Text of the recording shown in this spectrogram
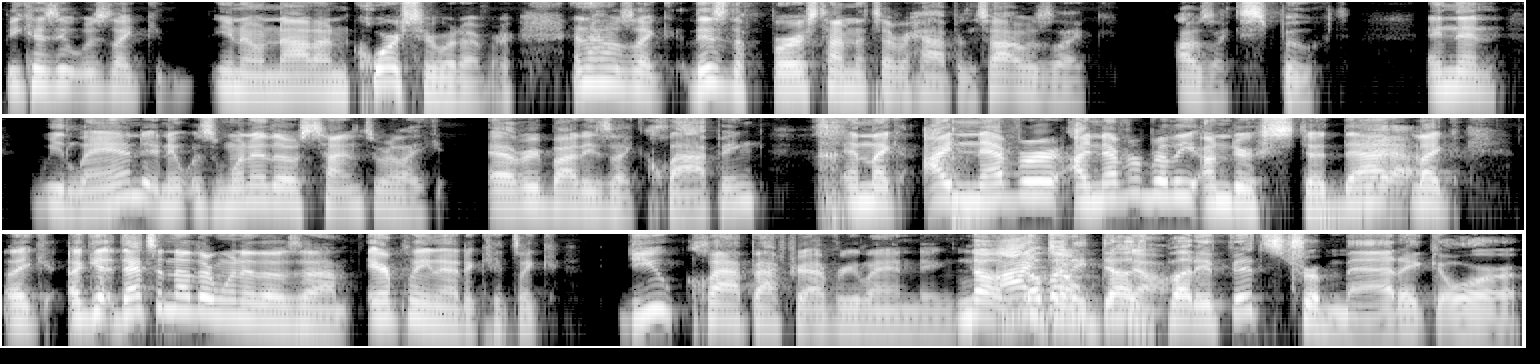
because it was like you know not on course or whatever. And I was like, this is the first time that's ever happened. So I was like, I was like spooked. And then we land, and it was one of those times where like everybody's like clapping, and like I never, I never really understood that. Yeah. Like, like again, that's another one of those um airplane etiquettes. Like, do you clap after every landing? No, I nobody does. no. But if it's traumatic or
